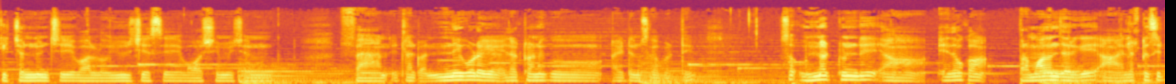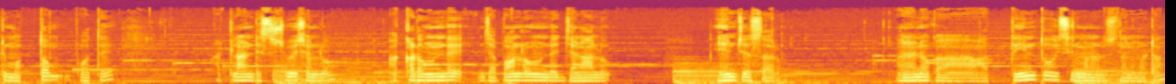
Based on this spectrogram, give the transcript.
కిచెన్ నుంచి వాళ్ళు యూజ్ చేసే వాషింగ్ మిషన్ ఫ్యాన్ ఇట్లాంటివన్నీ కూడా ఎలక్ట్రానిక్ ఐటమ్స్ కాబట్టి సో ఉన్నట్టుండి ఏదో ఒక ప్రమాదం జరిగి ఆ ఎలక్ట్రిసిటీ మొత్తం పోతే అట్లాంటి సిచ్యువేషన్లో అక్కడ ఉండే జపాన్లో ఉండే జనాలు ఏం చేస్తారు? అని ఒక థీమ్తో ఈ సినిమా నడుస్తుంది అనమాట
